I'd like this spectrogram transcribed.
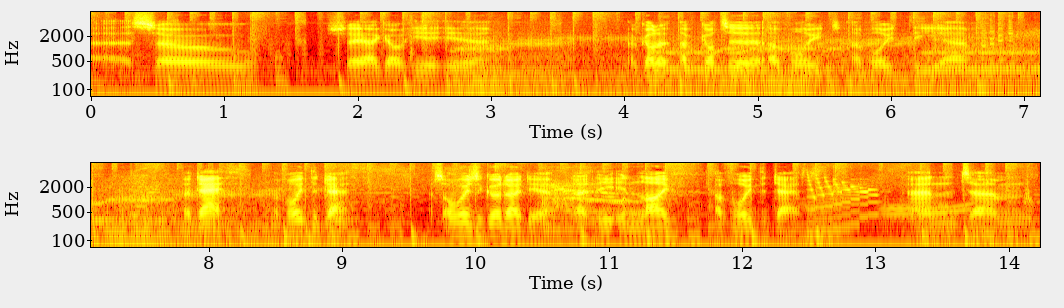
Uh, so, say I go here, here. I've got to, I've got to avoid, avoid the, um, the death. Avoid the death. That's always a good idea. Uh, in life, avoid the death. And, um,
